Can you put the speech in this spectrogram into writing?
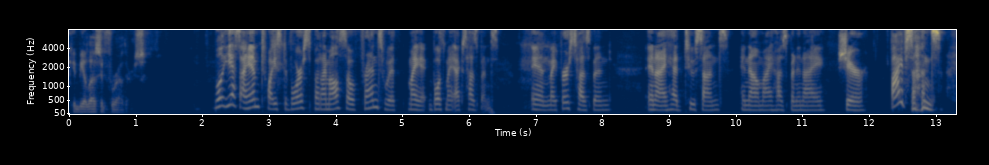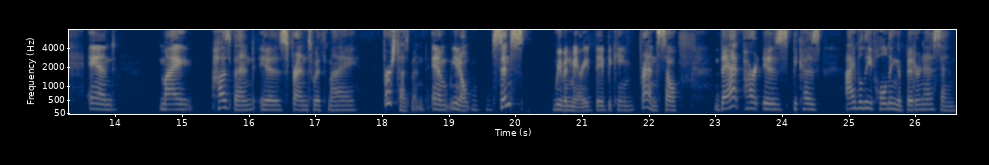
can be a lesson for others. Well, yes, I am twice divorced, but I'm also friends with my both my ex-husbands. And my first husband and I had two sons, and now my husband and I share five sons. And my husband is friends with my first husband. And you know, since we've been married, they became friends. So that part is because I believe holding the bitterness and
